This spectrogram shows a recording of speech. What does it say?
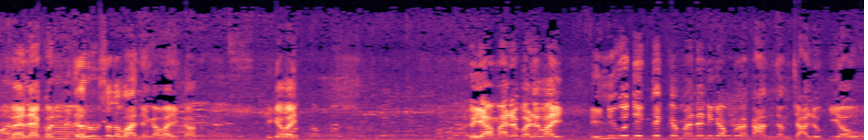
on bell icon भी ज़रूर से दबाने का भाई का। ठीक है भाई? तो ये हमारे बड़े भाई इन्हीं को देख देख के मैंने इनका पूरा काम धाम चालू किया हूँ।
